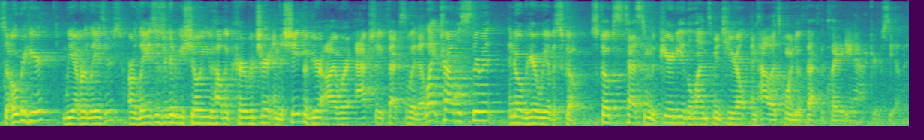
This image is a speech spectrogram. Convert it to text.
So over here, we have our lasers. Our lasers are gonna be showing you how the curvature and the shape of your eyewear actually affects the way that light travels through it. And over here we have a scope. Scope's testing the purity of the lens material and how that's going to affect the clarity and accuracy of it.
